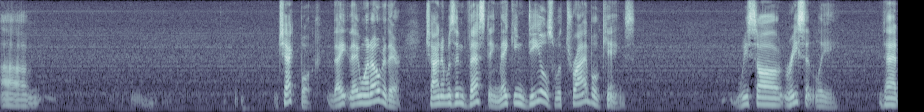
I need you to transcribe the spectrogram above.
um, checkbook. They, they went over there. China was investing, making deals with tribal kings we saw recently that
